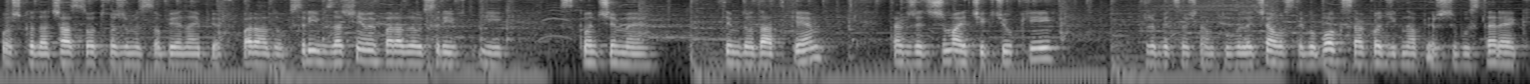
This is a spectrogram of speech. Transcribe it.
bo szkoda czasu, otworzymy sobie najpierw Paradox Rift, zaczniemy Paradox Rift i skończymy tym dodatkiem. Także trzymajcie kciuki, żeby coś nam tu wyleciało z tego boksa, kodzik na pierwszy boosterek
